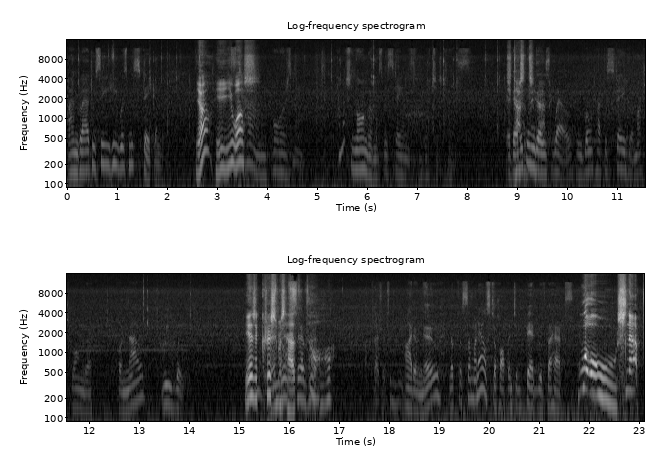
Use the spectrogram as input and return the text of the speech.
I'm glad to see he was mistaken. Yeah, he, he was. Town bores me. How much longer must we stay in this wretched place? She If everything goes happy. well, we won't have to stay here much longer. For now, we wait. He has a Christmas hat. Severin. Aw. Pleasure to meet I don't know. Look for someone else to hop into bed with, perhaps. Whoa! Snap!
